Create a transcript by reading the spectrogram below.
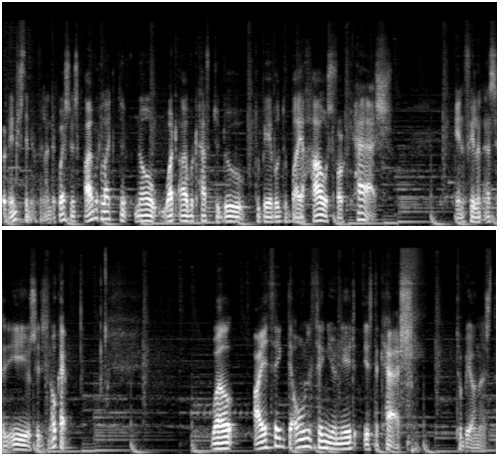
but interested in Finland. The question is, I would like to know what I would have to do to be able to buy a house for cash in Finland as an EU citizen. Okay. Well, I think the only thing you need is the cash, to be honest.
